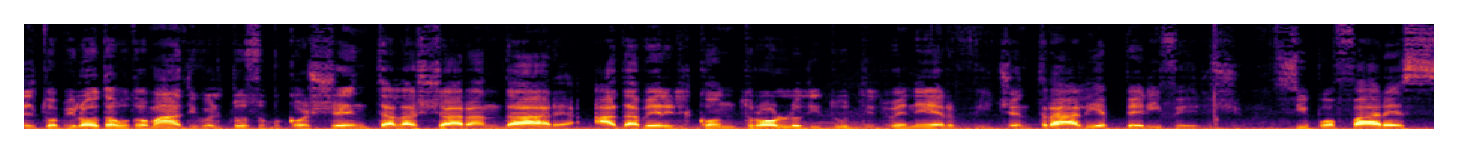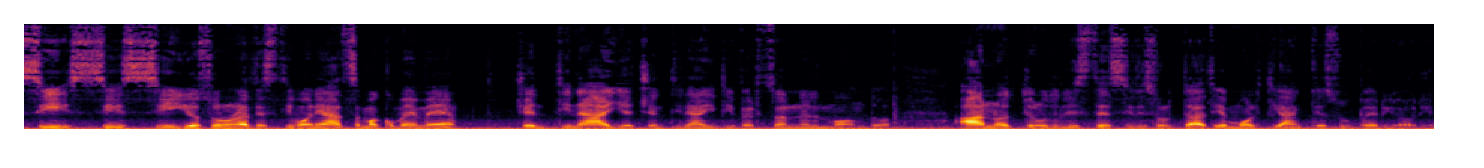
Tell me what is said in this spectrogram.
il tuo pilota automatico, il tuo subconsciente a lasciare andare, ad avere il controllo di tutti i tuoi nervi centrali e periferici. Si può fare? Sì, sì, sì, io sono una testimonianza, ma come me centinaia e centinaia di persone nel mondo hanno ottenuto gli stessi risultati e molti anche superiori.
